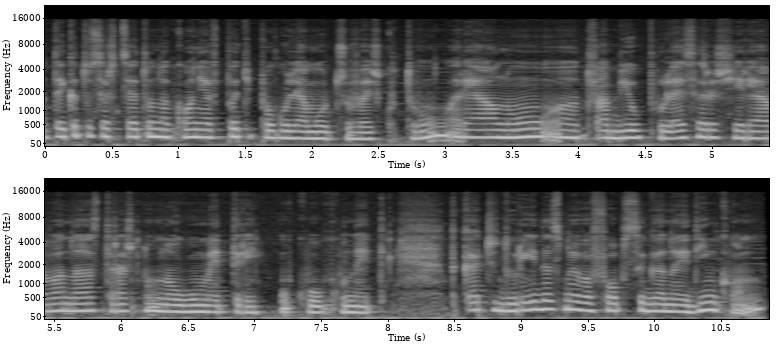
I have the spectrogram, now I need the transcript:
А тъй като сърцето на коня е в пъти по-голямо от човешкото, реално това биополе се разширява на страшно много метри около конете. Така че дори да сме в обсега на един кон,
